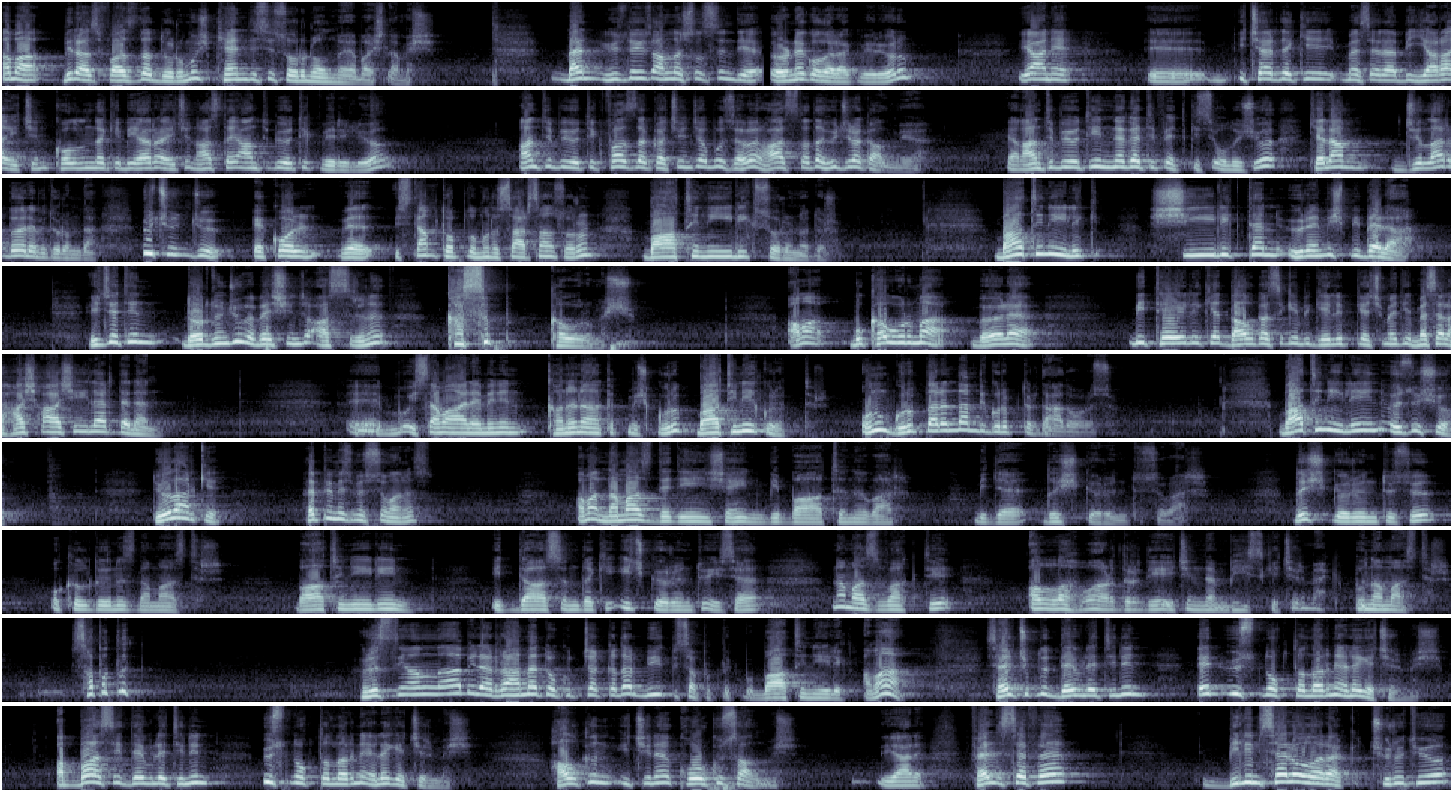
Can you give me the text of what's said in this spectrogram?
ama biraz fazla durmuş, kendisi sorun olmaya başlamış. Ben yüzde yüz anlaşılsın diye örnek olarak veriyorum. Yani e, içerideki mesela bir yara için, kolundaki bir yara için hastaya antibiyotik veriliyor. Antibiyotik fazla kaçınca bu sefer hastada hücre kalmıyor. Yani antibiyotiğin negatif etkisi oluşuyor. Kelamcılar böyle bir durumda. Üçüncü ekol ve İslam toplumunu sarsan sorun batınilik sorunudur. Batınilik Şiilikten üremiş bir bela. Hicretin dördüncü ve beşinci asrını kasıp kavurmuş. Ama bu kavurma böyle bir tehlike dalgası gibi gelip geçme değil. Mesela haşhaşiler denen e, bu İslam aleminin kanını akıtmış grup batini gruptur. Onun gruplarından bir gruptur daha doğrusu. Batiniliğin özü şu. Diyorlar ki hepimiz Müslümanız. Ama namaz dediğin şeyin bir batını var. Bir de dış görüntüsü var. Dış görüntüsü o namazdır. Batiniliğin iddiasındaki iç görüntü ise namaz vakti Allah vardır diye içinden bir his geçirmek. Bu namazdır. Sapıklık. Hristiyanlığa bile rahmet okutacak kadar büyük bir sapıklık bu. Batinilik. Ama Selçuklu devletinin en üst noktalarını ele geçirmiş. Abbasi devletinin üst noktalarını ele geçirmiş. Halkın içine korku salmış. Yani felsefe bilimsel olarak çürütüyor.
